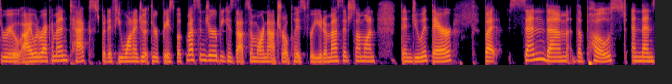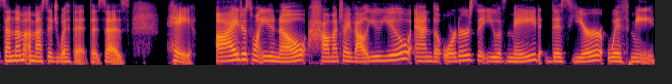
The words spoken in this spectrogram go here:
through I would recommend text, but if you want to do it through Facebook Messenger because that's a more natural place for you to message someone, then do it there. But send them the post and then send them a message with it that says, "Hey, I just want you to know how much I value you and the orders that you have made this year with me.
